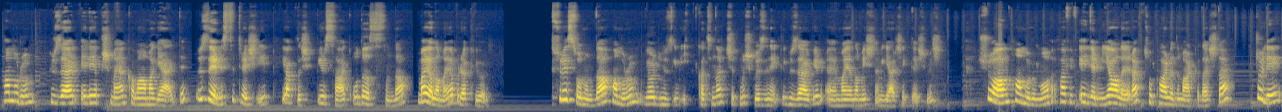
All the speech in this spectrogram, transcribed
Hamurum güzel ele yapışmayan kıvama geldi. Üzerini streçleyip yaklaşık 1 saat oda ısısında mayalamaya bırakıyorum. Süre sonunda hamurum gördüğünüz gibi ilk katına çıkmış gözenekli güzel bir e, mayalama işlemi gerçekleşmiş. Şu an hamurumu hafif ellerimi yağlayarak toparladım arkadaşlar. Şöyle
